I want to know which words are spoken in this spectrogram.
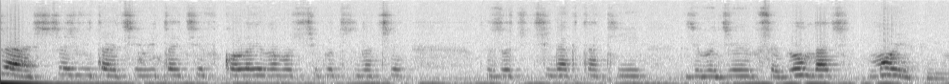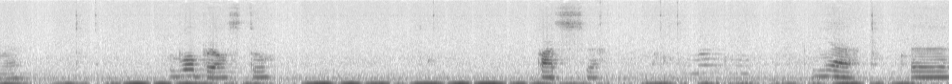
cześć, cześć, witajcie, witajcie w kolejnym odcinku, to znaczy to jest odcinek taki, gdzie będziemy przeglądać moje filmy. Po prostu. Patrzcie. Nie, y,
